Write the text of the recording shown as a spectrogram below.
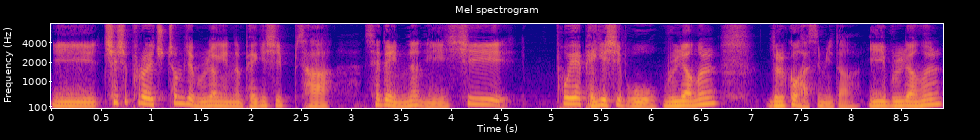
이 70%의 추첨제 물량이 있는 124 세대 있는 이 C4의 125 물량을 넣을 것 같습니다. 이 물량을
